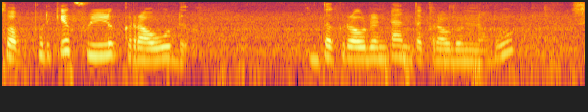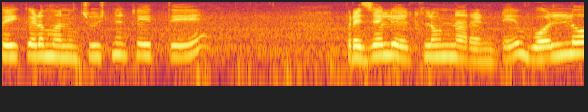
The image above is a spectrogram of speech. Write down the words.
సో అప్పటికే ఫుల్ క్రౌడ్. అంత క్రౌడ్ అంటే అంత క్రౌడ్ ఉన్నారు. సో ఇక్కడ మనం చూసినట్లయితే ప్రజలు ఎట్లా ఉన్నారంటే వరల్డ్లో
